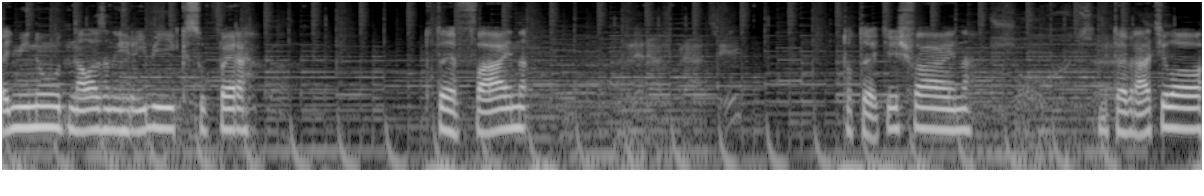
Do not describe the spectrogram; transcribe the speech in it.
5 minút, nalazený hríbík, super. Toto je fajn. Toto je tiež fajn. Mi to je vrátilo.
